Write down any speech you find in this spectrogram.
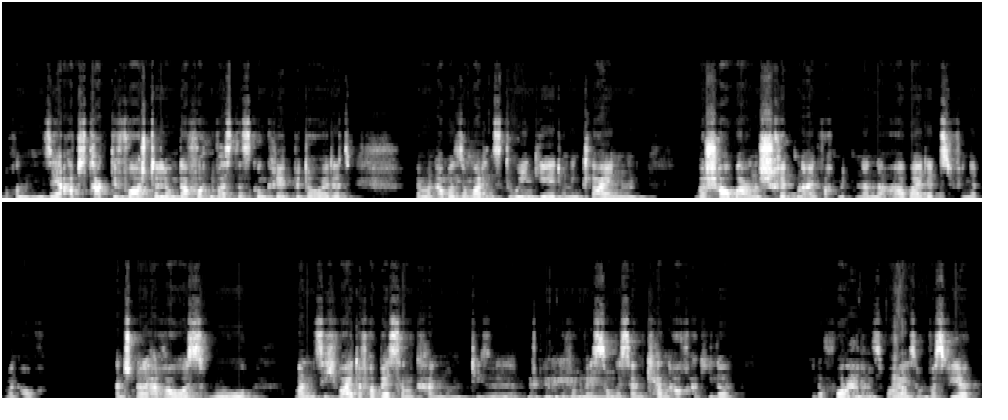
noch eine sehr abstrakte Vorstellung davon, was das konkret bedeutet. Wenn man aber so mal ins Doing geht und in kleinen, überschaubaren Schritten einfach miteinander arbeitet, findet man auch ganz schnell heraus, wo man sich weiter verbessern kann. Und diese Verbesserung ist ja ein Kern auch agiler, agiler Vorgehensweise. Ja. Und was wir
